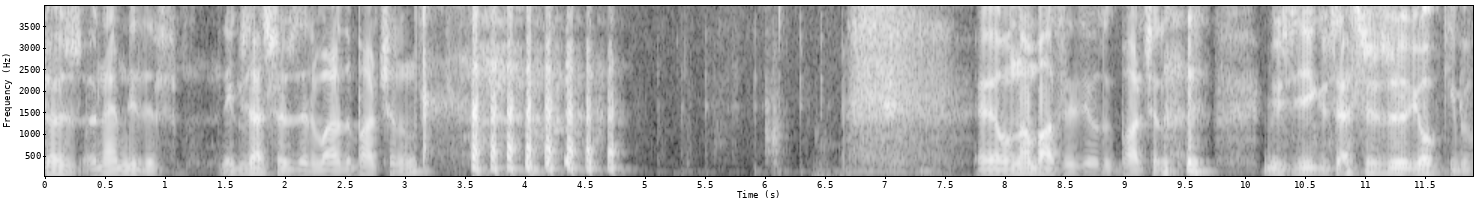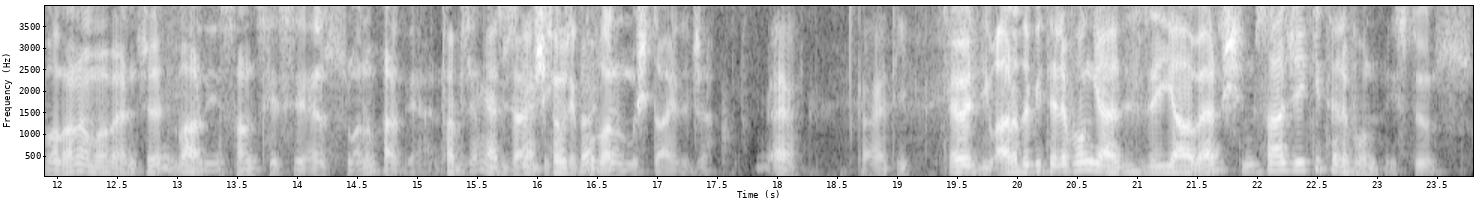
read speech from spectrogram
söz önemlidir. Ne güzel sözleri vardı parçanın. ee, ondan bahsediyorduk parçanın. Müziği güzel sözü yok gibi falan ama bence vardı. insan sesi enstrümanı vardı yani. Tabii canım. Yani, güzel yani bir şekilde kullanılmıştı de... ayrıca. Evet. Gayet iyi. Evet arada bir telefon geldi size iyi haber. Şimdi sadece iki telefon istiyoruz.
